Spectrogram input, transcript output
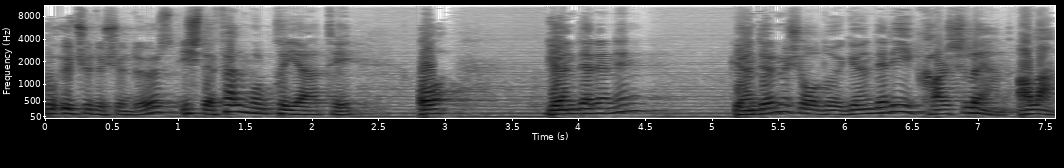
Bu üçü düşündüğümüz işte fel mulkiyati o gönderenin göndermiş olduğu gönderiyi karşılayan alan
